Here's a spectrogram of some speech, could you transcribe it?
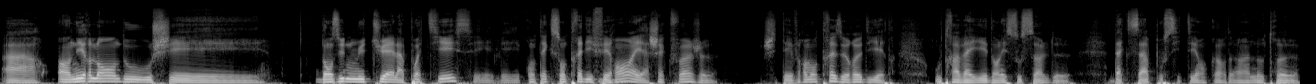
à- en Irlande ou chez dans une mutuelle à Poitiers, les contextes sont très différents et à chaque fois, je, j'étais vraiment très heureux d'y être. Ou travailler dans les sous-sols de, d'AXA, pour citer encore un autre,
